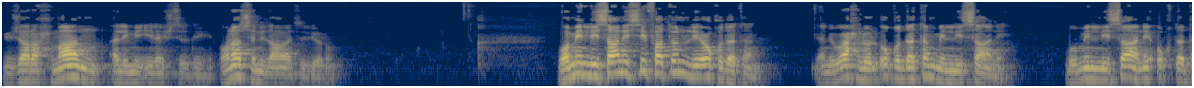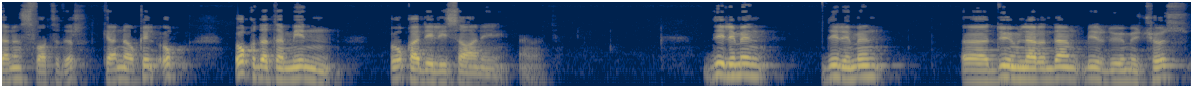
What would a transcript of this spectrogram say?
yüce Rahman elimi iyileştirdi. Ona seni davet ediyorum. Min lisani sifatun ukdeten. Yani vahlul ukdeten min lisani. Bu min lisani ukdetenin sıfatıdır. Kenne ukil ukdeten min ukadi lisani. Evet. Dilimin dilimin e, düğümlerinden bir düğümü çöz.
